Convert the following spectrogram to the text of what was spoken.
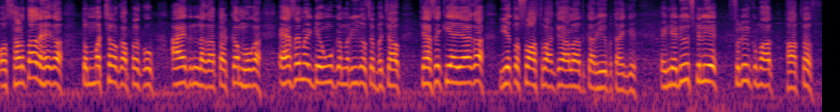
और सड़ता रहेगा तो मच्छरों का प्रकोप आए दिन लगातार कम होगा। ऐसे में डेंगू के मरीजों से बचाव कैसे किया जाएगा? ये तो स्वास्थ्य विभाग के आला ही बताएँगे। इंडिया न्यूज़ के लिए सुनील कुमार हाथरस।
